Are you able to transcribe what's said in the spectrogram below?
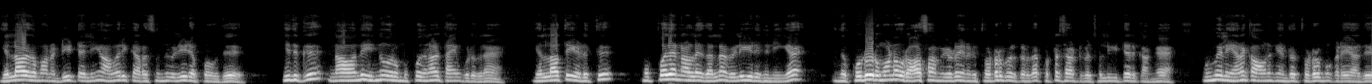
எல்லா விதமான டீட்டெயிலையும் அமெரிக்க அரசு வந்து வெளியிட போகுது. இதுக்கு நான் வந்து இன்னும் ஒரு முப்பது நாள் டைம் கொடுக்குறேன். எல்லாத்தையும் எடுத்து முப்பதே நாளில் இதெல்லாம் வெளியிடுங்க நீங்கள் இந்த கொடூரமான ஒரு ஆசாமியோட எனக்கு தொடர்பு இருக்கிறதா குற்றச்சாட்டுகள் சொல்லிக்கிட்டே இருக்காங்க. உண்மையில் எனக்கு அவனுக்கு எந்த தொடர்பும் கிடையாது.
